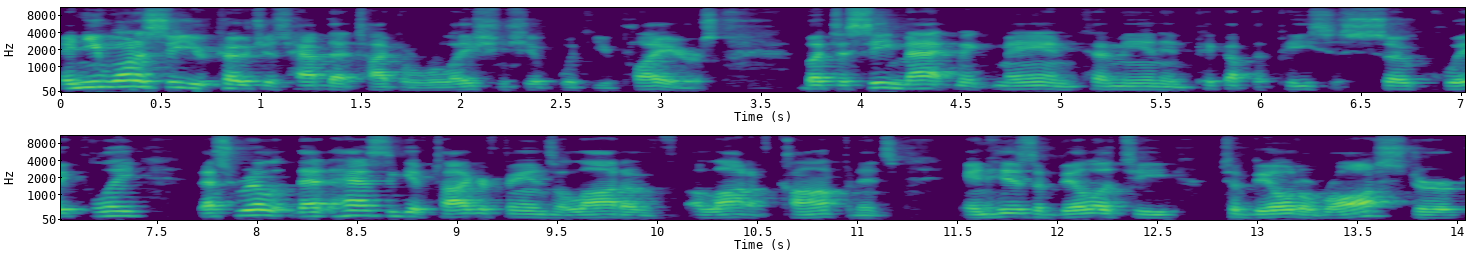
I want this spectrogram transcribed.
And you want to see your coaches have that type of relationship with your players. But to see Matt McMahon come in and pick up the pieces so quickly, that's really that has to give Tiger fans a lot of a lot of confidence in his ability to build a roster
